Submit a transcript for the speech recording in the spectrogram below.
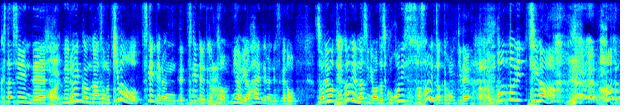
ですごい密着したシーンで、はい。でルイ君がその牙をつけてるんでつけてるっていうか、そうみやびが生えてるんですけどそれを手加減なしに私ここに刺されちゃって本気で。本当に血が本当に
